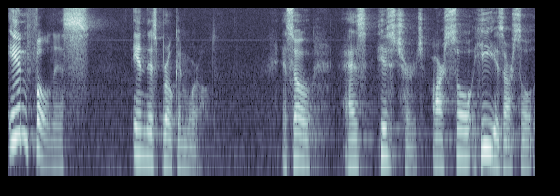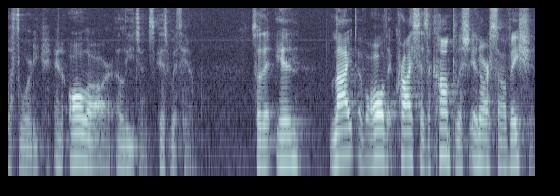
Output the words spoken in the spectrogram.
in fullness in this broken world. And so, as His church, our soul, He is our sole authority, and all our allegiance is with Him. So that in light of all that Christ has accomplished in our salvation,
